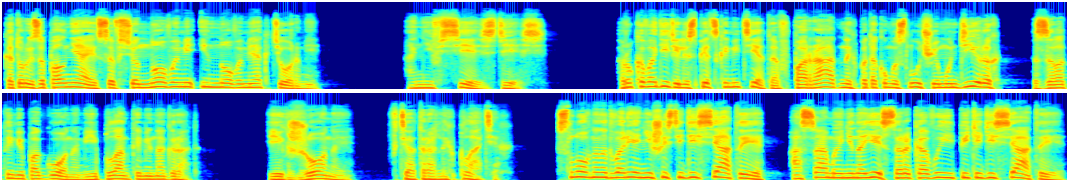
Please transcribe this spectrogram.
который заполняется все новыми и новыми актерами. Они все здесь. Руководители спецкомитета в парадных по такому случаю мундирах с золотыми погонами и планками наград. Их жены в театральных платьях. Словно на дворе не шестидесятые, а самые не наесть сороковые пятидесятые,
